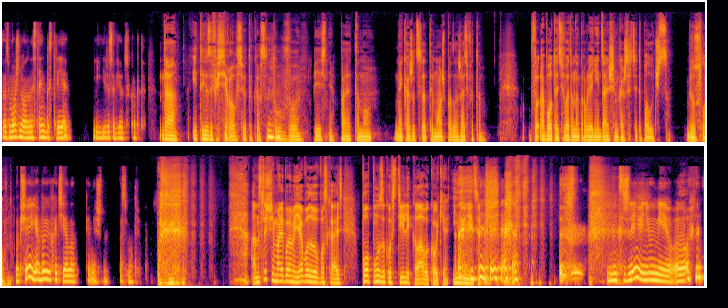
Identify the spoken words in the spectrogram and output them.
возможно, он настанет быстрее и разовьется как-то. Да, и ты зафиксировал всю эту красоту mm-hmm. в песне, поэтому, мне кажется, ты можешь продолжать в этом, в, работать в этом направлении дальше. Мне кажется, это получится, безусловно. Вообще, я бы хотела, конечно. Посмотрим. А на следующем альбоме я буду выпускать поп-музыку в стиле Клавы Коки. Извините. Ну, к сожалению, я не умею.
